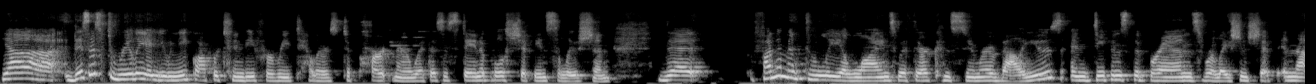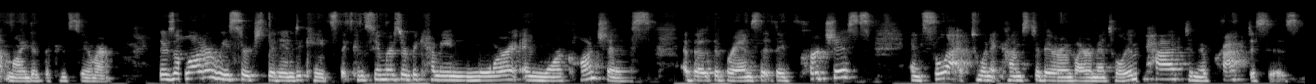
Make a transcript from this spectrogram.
Yeah, this is really a unique opportunity for retailers to partner with a sustainable shipping solution that fundamentally aligns with their consumer values and deepens the brand's relationship in that mind of the consumer. There's a lot of research that indicates that consumers are becoming more and more conscious about the brands that they purchase and select when it comes to their environmental impact and their practices.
